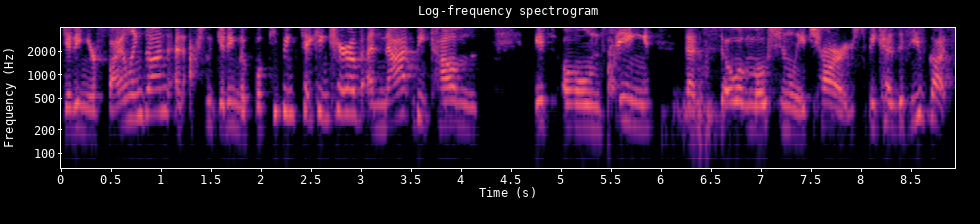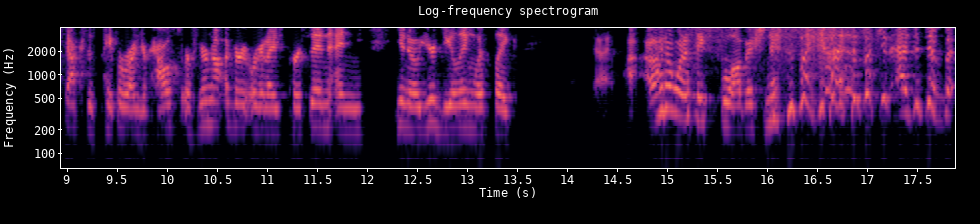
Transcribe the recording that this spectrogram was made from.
getting your filing done and actually getting the bookkeeping taken care of. And that becomes its own thing that's so emotionally charged because if you've got stacks of paper around your house or if you're not a very organized person and you know you're dealing with like I don't want to say slobbishness is like it's like an adjective, but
